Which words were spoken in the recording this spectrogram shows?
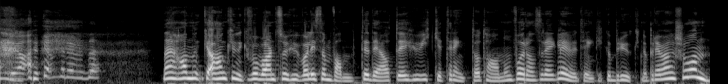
Ja, jeg prøvde. Nei, han, han kunne ikke få barn, så hun var liksom vant til det at hun ikke trengte å ta noen forhåndsregler. Hun trengte ikke å bruke noe prevensjon.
